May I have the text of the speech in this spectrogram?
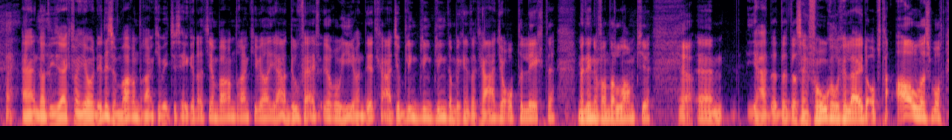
hè? Dat die zegt van, joh, dit is een warm drankje. Weet je zeker dat je een warm drankje wil? Ja, doe 5 euro hier en dit gaatje. Blink, blink, blink. Dan begint dat gaatje op te lichten met een of ander lampje. Ja. Ehm, ja, dat- dat- er zijn vogelgeluiden op straat. Alles wordt...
